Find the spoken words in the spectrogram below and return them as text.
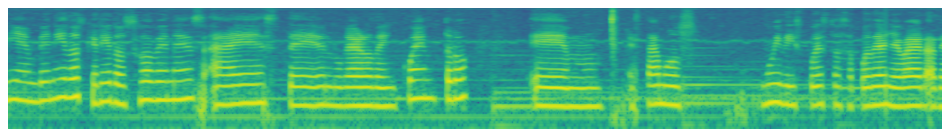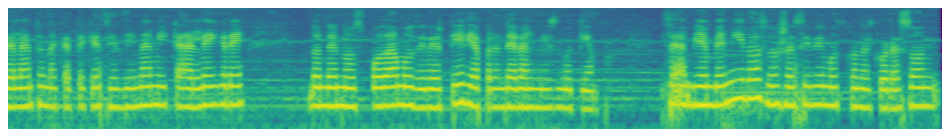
Bienvenidos queridos jóvenes a este lugar de encuentro. Em, estamos muy dispuestos a poder llevar adelante una catequesis dinámica, alegre, donde nos podamos divertir y aprender al mismo tiempo. Sean bienvenidos, los recibimos con el corazón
